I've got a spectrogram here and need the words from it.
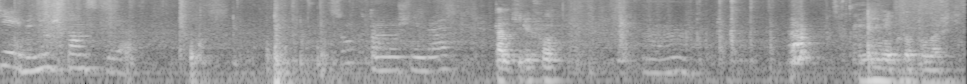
7, они уже там стоят. Сумку-то можешь не брать. Там телефон. Мне некуда положить.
